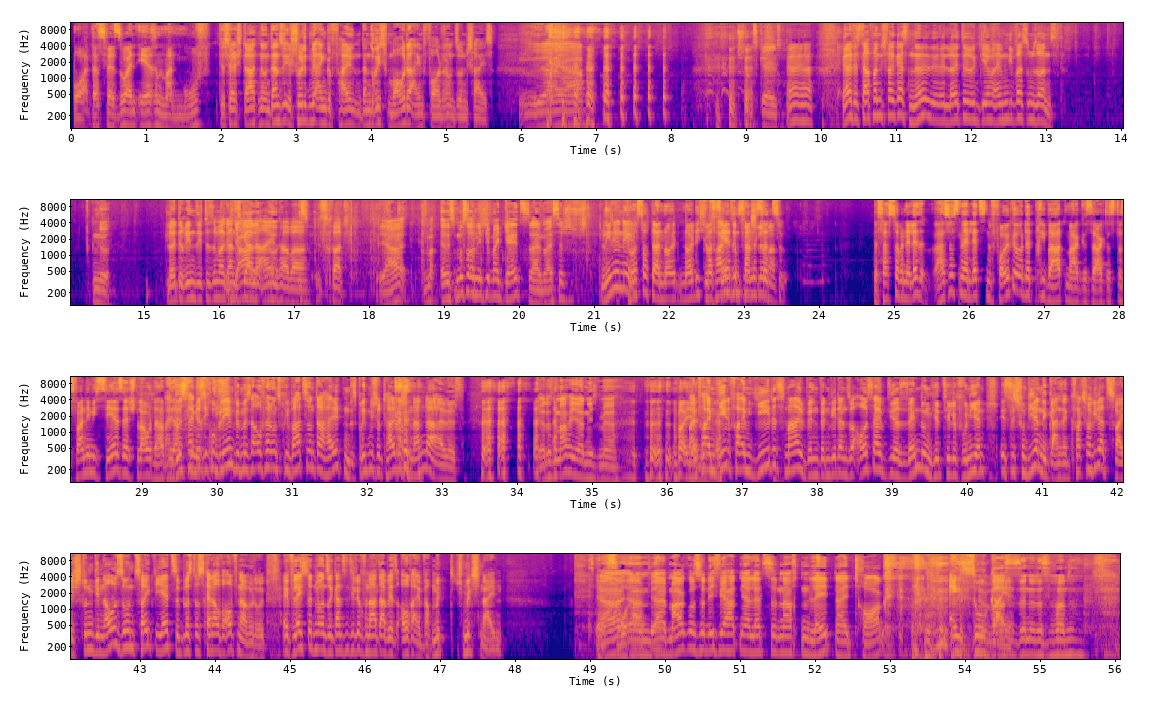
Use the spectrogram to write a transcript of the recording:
Boah, das wäre so ein Ehrenmann-Move. Das wäre stark, ne? Und dann so, ihr schuldet mir einen Gefallen und dann so richtig Morde einfordern und so ein Scheiß. Ja, ja. Schutzgeld. Ja, ja. Ja, das darf man nicht vergessen, ne? Leute geben einem nie was umsonst. Nö. Leute reden sich das immer ganz Egal, gerne ein, äh, aber es- ist Quatsch. Ja, es muss auch nicht immer Geld sein, weißt du? Nee, nee, nee. Du hast doch da neu, neulich was sehr Gefallen sind viel Interessantes dazu. Das hast du aber in der letzten, hast du das in der letzten Folge oder privat mal gesagt? Das, das war nämlich sehr, sehr schlau. Da hab, da das ist halt das Problem, wir müssen aufhören, uns privat zu unterhalten. Das bringt mich total durcheinander alles. Ja, das mache ich ja nicht mehr. War ja Weil vor, allem jede, vor allem jedes Mal, wenn, wenn wir dann so außerhalb dieser Sendung hier telefonieren, ist es schon wieder eine ganze, dann quatschen wir wieder zwei Stunden, genau so ein Zeug wie jetzt, bloß dass keiner auf Aufnahme drückt. Ey, vielleicht sollten wir unsere ganzen Telefonate ab jetzt auch einfach mit, mitschneiden. Ja, so hart, ähm, ja. ja, Markus und ich, wir hatten ja letzte Nacht einen Late-Night-Talk. Ey, so Im wahrsten geil. Sinne des Wortes.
